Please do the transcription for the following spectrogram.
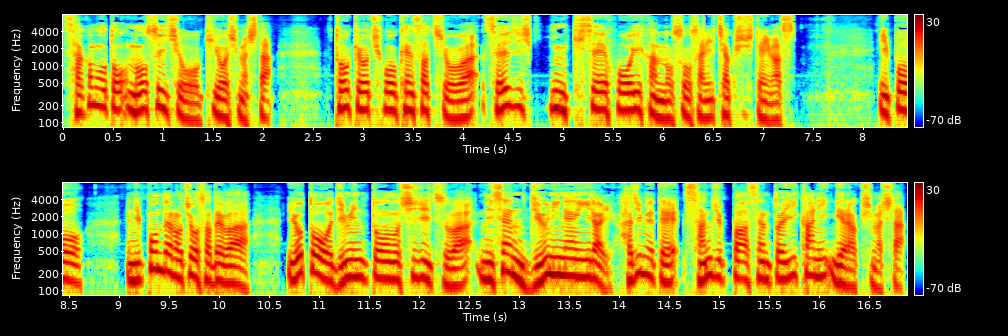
坂本農水省を起用しました。東京地方検察庁は政治資金規正法違反の捜査に着手しています。一方、日本での調査では、与党自民党の支持率は2012年以来初めて30%以下に下落しました。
